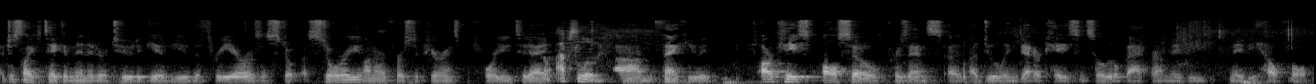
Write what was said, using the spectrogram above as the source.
I'd just like to take a minute or two to give you the Three Arrows a, story on our first appearance before you today. Absolutely. Um, thank you. Our case also presents a, a, dueling debtor case, and so a little background may be, may be helpful.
